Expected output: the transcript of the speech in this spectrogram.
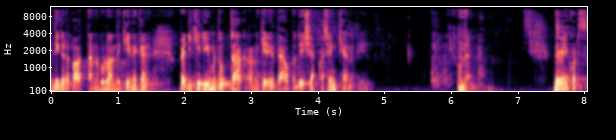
දිගට පවත්වන්න පුළුවන්ද කියන එක වැඩි කිරීමට උත්සාහ කරන්න කියන එක තමයි උපදේශයක් වශයෙන් කියන්න තියෙන්නේ. හොඳයි. දෙවෙනි කොටස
